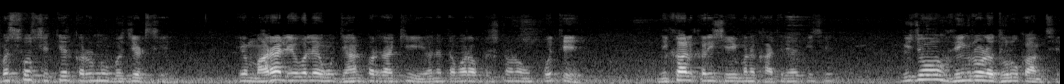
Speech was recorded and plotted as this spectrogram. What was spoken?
બસો સિત્તેર કરોડનું બજેટ છે. એ મારા લેવલે હું ધ્યાન પર રાખી અને તમારા પ્રશ્નોનો હું પોતે નિકાલ કરીશ એવી મને ખાતરી આપી છે. બીજો રિંગ રોડ અધૂરું કામ છે.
